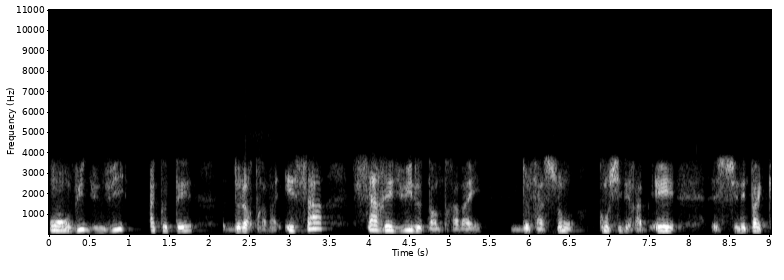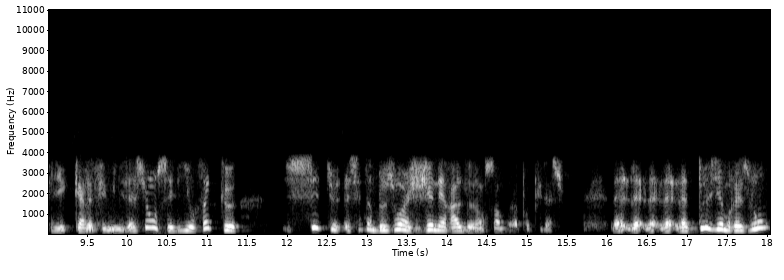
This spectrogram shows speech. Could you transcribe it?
ont envie d'une vie à côté de leur travail. Et ça, ça réduit le temps de travail de façon considérable. Et ce n'est pas lié qu'à la féminisation, c'est lié au fait que c'est un besoin général de l'ensemble de la population. La, deuxième raison,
